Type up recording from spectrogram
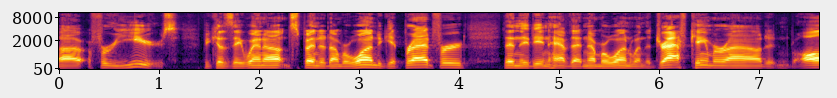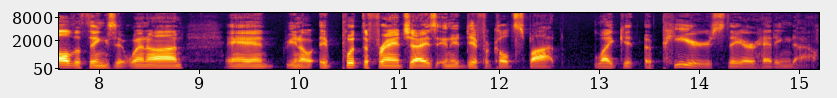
uh, for years because they went out and spent a number one to get Bradford. Then they didn't have that number one when the draft came around and all the things that went on. And, you know, it put the franchise in a difficult spot like it appears they are heading now.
